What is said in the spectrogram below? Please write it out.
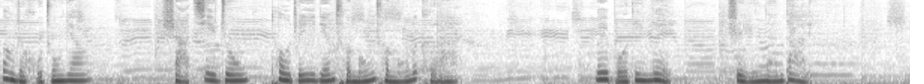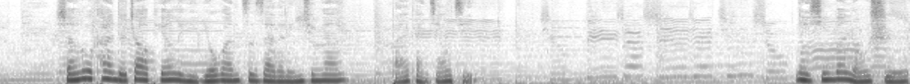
望着湖中央，傻气中透着一点蠢萌蠢萌的可爱。微博定位是云南大理。沈露看着照片里游玩自在的林君安，百感交集，内心温柔时，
